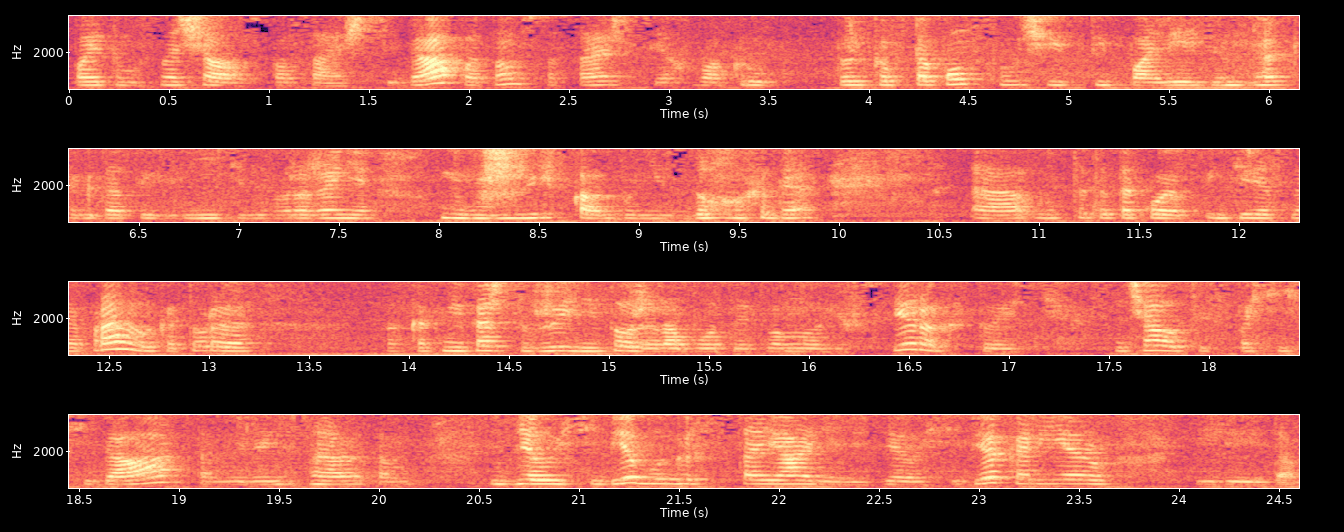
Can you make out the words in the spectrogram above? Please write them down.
Поэтому сначала спасаешь себя, потом спасаешь всех вокруг. Только в таком случае ты полезен, да, когда ты, извините за выражение, ну, жив, как бы не сдох, да. А, вот это такое интересное правило, которое, как мне кажется, в жизни тоже работает во многих сферах. То есть сначала ты спаси себя, там, или, не знаю, там, сделай себе благосостояние, или сделай себе карьеру, или там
